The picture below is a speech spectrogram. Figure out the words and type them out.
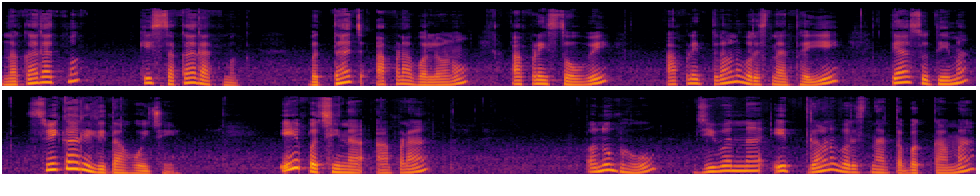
નકારાત્મક કે સકારાત્મક? બધા જ આપણા વલણો આપણે સૌએ આપણે ત્રણ વર્ષના થઈએ ત્યાં સુધીમાં સ્વીકારી લીધા હોય છે. એ પછીના આપણા અનુભવો જીવનના એ ત્રણ વર્ષના તબક્કામાં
